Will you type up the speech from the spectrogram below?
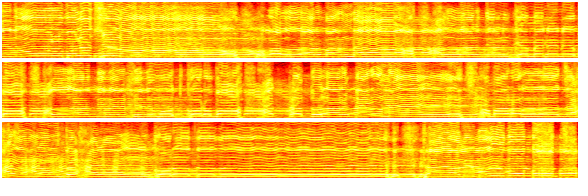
জিজুল বলেছিল ও আল্লাহর বান্দা আল্লাহর দিনকে মেনে নেবা আল্লাহর দিনের খিদমত করবা হাতটা তোলার কারণে আমার আল্লাহ জাহান্নামটা হারাম করে দেবে। তাই আমি বলব বাপ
